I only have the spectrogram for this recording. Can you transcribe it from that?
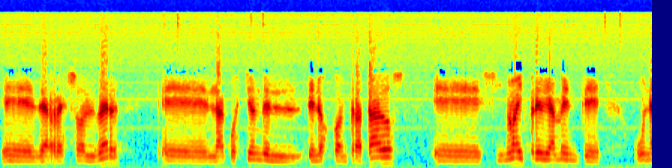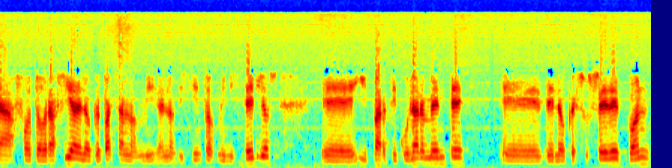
eh, de resolver la cuestión del, de los contratados. Eh, si no hay previamente una fotografía de lo que pasa en los, en los distintos ministerios eh, y particularmente eh, de lo que sucede con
